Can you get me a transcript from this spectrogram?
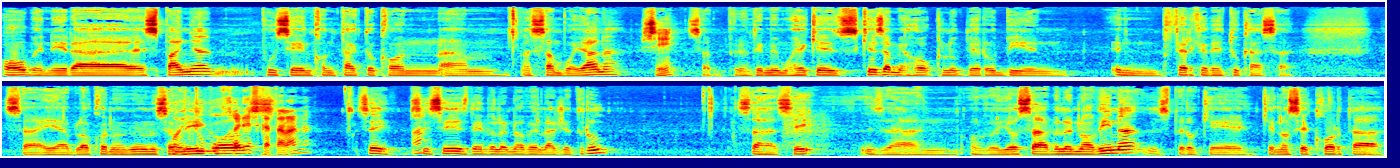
O venir a España, puse en contacto con um, a Samboyana. Sí. O sea, pregunté a mi mujer qué es, qué es el mejor club de rugby en, en cerca de tu casa. O sea, ella habló con unos amigos. ¿Tu mujer es catalana? Sí, ah. sí, sí, es de Villanova y la. O sea, sí, es orgullosa villanovina. Espero que, que, no se corta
